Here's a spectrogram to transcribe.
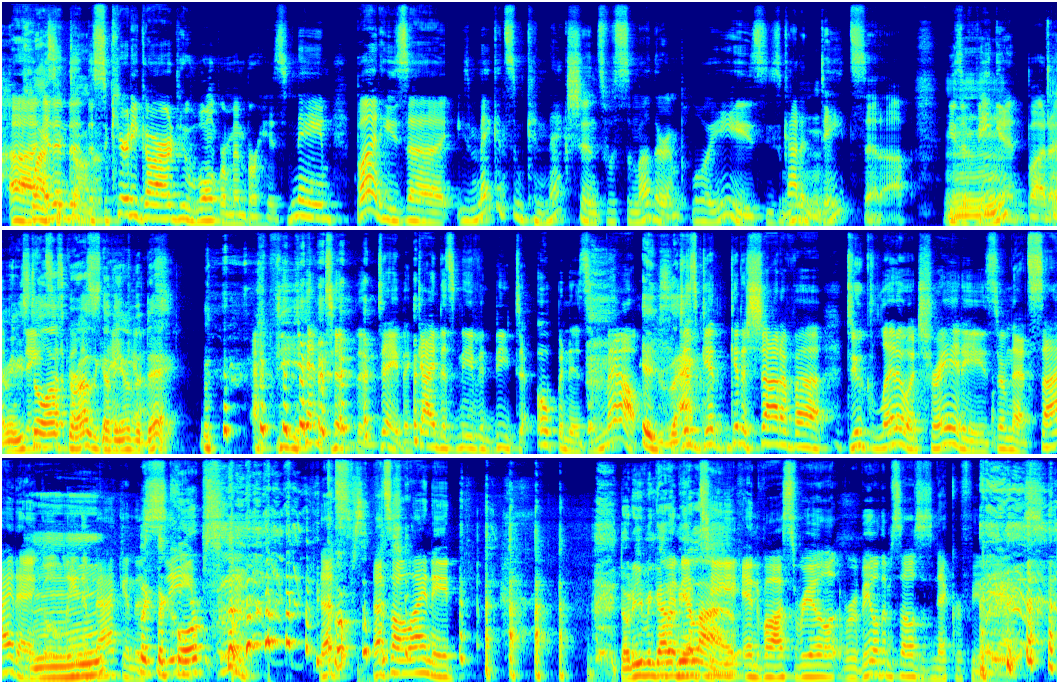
Uh, and then the, Donna. the security guard who won't remember his name, but he's uh he's making some connections with some other employees. He's got a Mm. date set up. He's Mhm. a vegan, but i mean, he's still Oscar Isaac at the end of the day. At the end of the day, the guy doesn't even need to open his mouth. Exactly. Just get get a shot of uh, Duke Leto Atreides from that side angle, leaning Mhm. back in the like seat. the corpse. That's corpse. that's all I need. Don't even gotta when be MT alive. and Voss real, reveal themselves as necrophiliacs.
